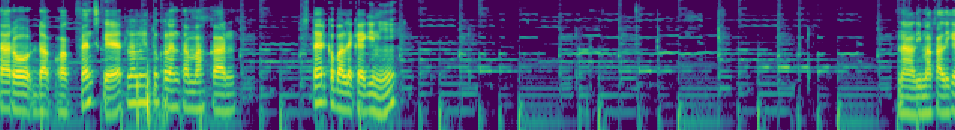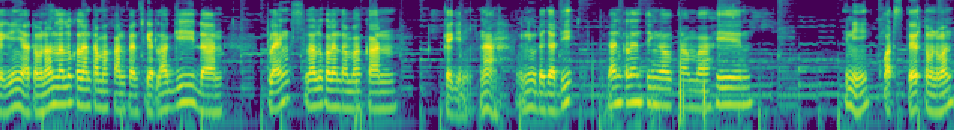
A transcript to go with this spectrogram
taruh ductwork fence gate, lalu itu kalian tambahkan stair kebalik kayak gini. Nah, lima kali kayak gini ya, teman-teman. Lalu kalian tambahkan fence gate lagi dan planks, lalu kalian tambahkan kayak gini. Nah, ini udah jadi. Dan kalian tinggal tambahin ini quartz stair, teman-teman.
